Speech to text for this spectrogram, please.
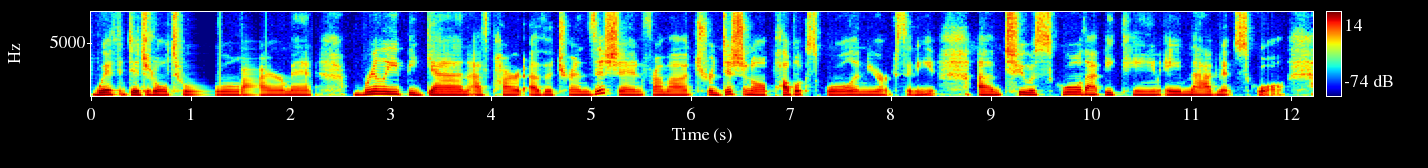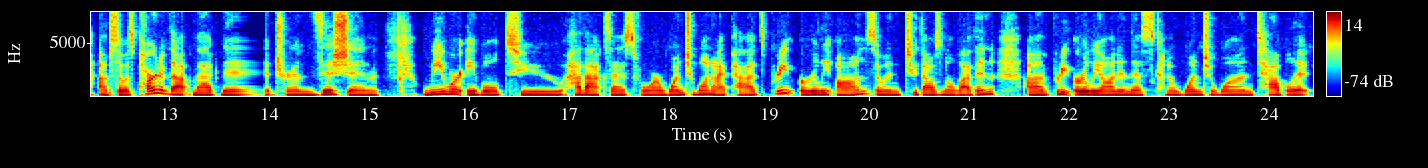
with digital tool environment really began as part of a transition from a traditional public school in New York City um, to a school that became a magnet school. Um, so, as part of that magnet transition, we were able to have access for one to one iPads pretty early on. So, in 2011, um, pretty early on in this kind of one to one tablet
